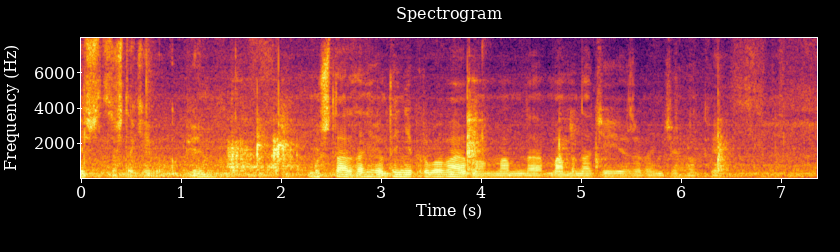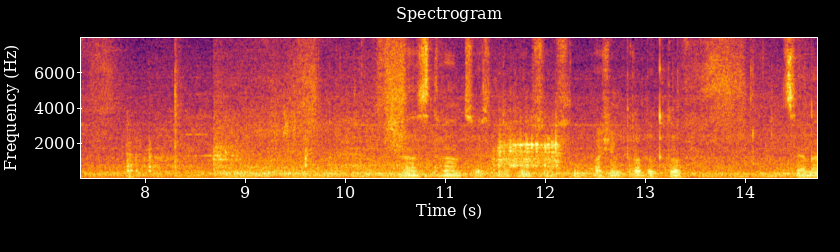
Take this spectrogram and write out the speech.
Jeszcze coś takiego kupiłem. Musztarda, nie wiem, tej nie próbowałem, mam, mam, na, mam nadzieję, że będzie ok. Raz, dwa, sześć, siedem, osiem produktów. Cena.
